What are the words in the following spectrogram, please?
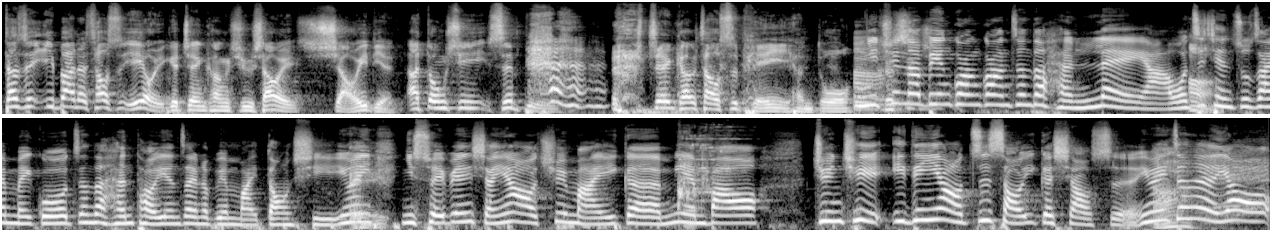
但是一般的超市也有一个健康区，稍微小一点啊，东西是比 健康超市便宜很多。你去那边逛逛真的很累啊！我之前住在美国，真的很讨厌在那边买东西，因为你随便想要去买一个面包。进去一定要至少一个小时，因为真的要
